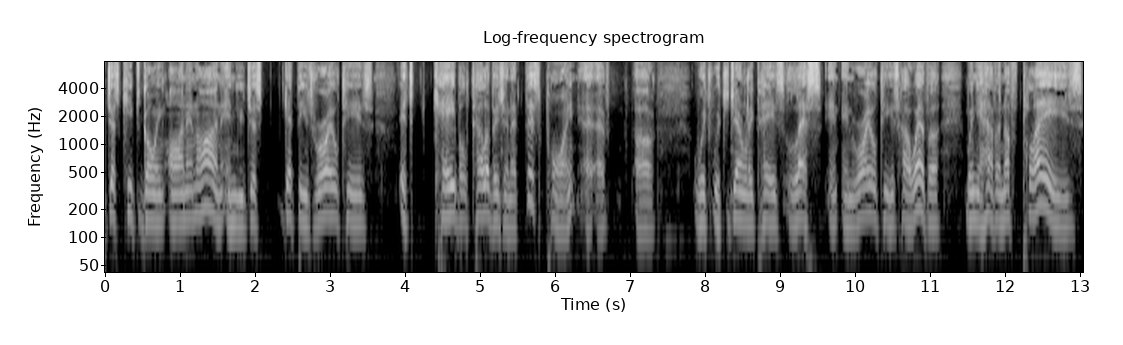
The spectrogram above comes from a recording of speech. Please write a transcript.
just keeps going on and on, and you just get these royalties. It's cable television at this point, uh, uh, which which generally pays less in, in royalties. However, when you have enough plays,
